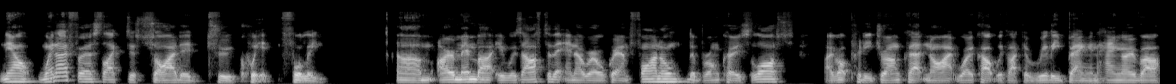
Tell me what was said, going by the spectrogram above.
Now, when I first like decided to quit fully, um, I remember it was after the NRL grand final, the Broncos lost. I got pretty drunk that night, woke up with like a really banging hangover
